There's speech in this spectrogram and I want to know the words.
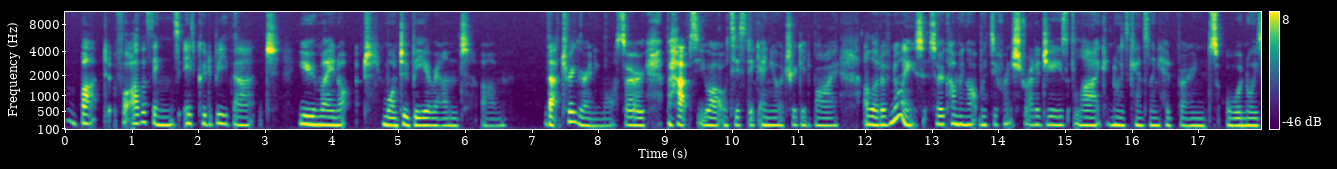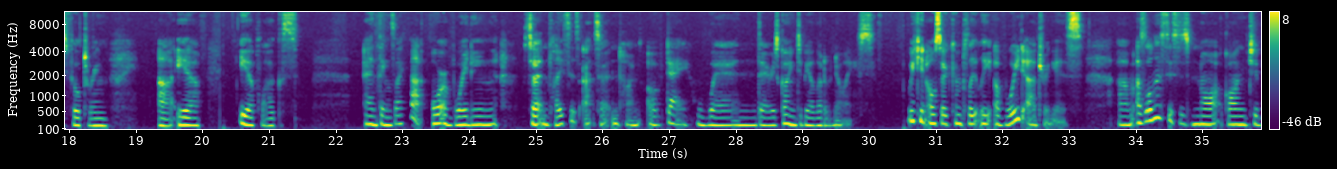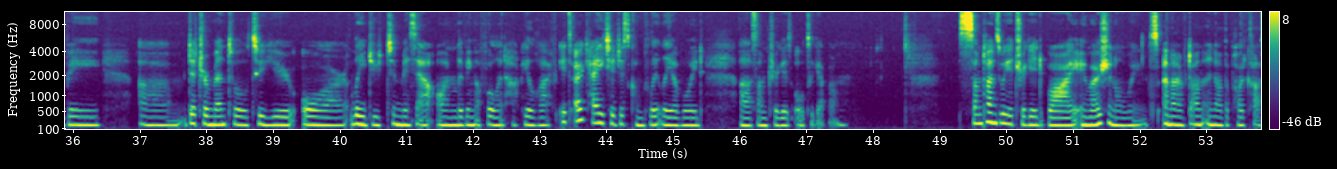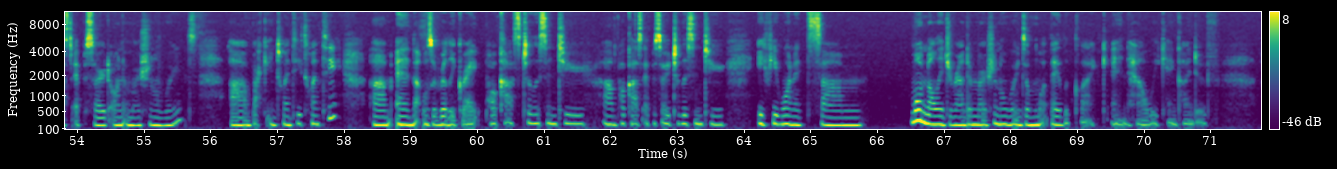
But for other things, it could be that you may not want to be around um, that trigger anymore. So perhaps you are autistic and you're triggered by a lot of noise. So coming up with different strategies like noise cancelling headphones or noise filtering uh, ear earplugs and things like that, or avoiding certain places at certain times of day when there is going to be a lot of noise. We can also completely avoid our triggers. Um, as long as this is not going to be um, detrimental to you or lead you to miss out on living a full and happy life, it's okay to just completely avoid uh, some triggers altogether. Sometimes we are triggered by emotional wounds, and I've done another podcast episode on emotional wounds uh, back in 2020, um, and that was a really great podcast to listen to, um, podcast episode to listen to if you wanted some more knowledge around emotional wounds and what they look like and how we can kind of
